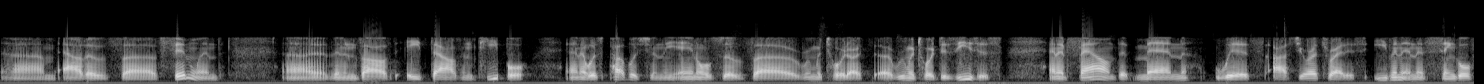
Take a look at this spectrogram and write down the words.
um, out of uh, Finland uh, that involved 8,000 people, and it was published in the Annals of Rheumatoid, Arth- Rheumatoid Diseases. And it found that men with osteoarthritis, even in a single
